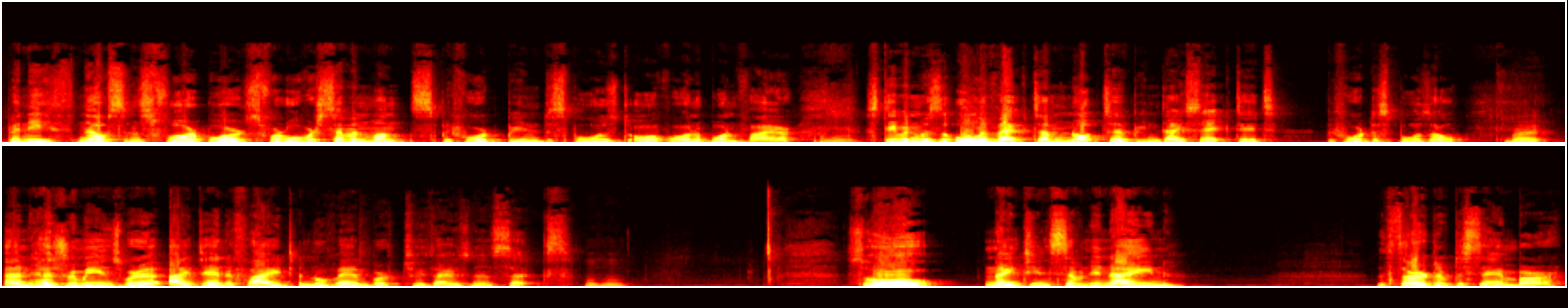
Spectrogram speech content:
beneath Nilsen's floorboards for over seven months before being disposed of on a bonfire. Stephen was the only victim not to have been dissected before disposal Right. and his remains were identified in November 2006. So, 1979, the 3rd of December,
